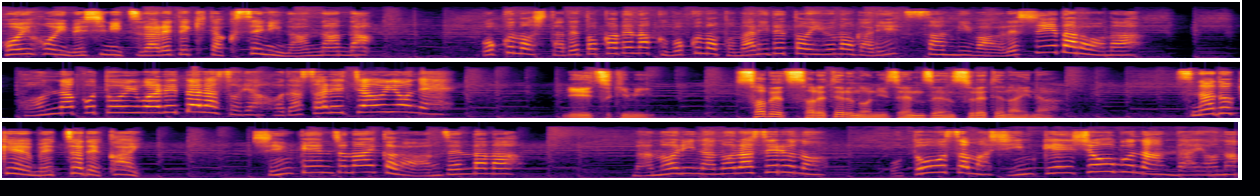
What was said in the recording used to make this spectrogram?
ホイホイ飯に釣られてきたくせになんなんだ。僕の下でとかでなく僕の隣でというのがリースさんには嬉しいだろうな。こんなこと言われたらそりゃほだされちゃうよね。リーツ君差別されてるのに全然すれてないな。砂時計めっちゃでかい。真剣じゃないから安全だな。名乗り名乗らせるのお父様真剣勝負なんだよな。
